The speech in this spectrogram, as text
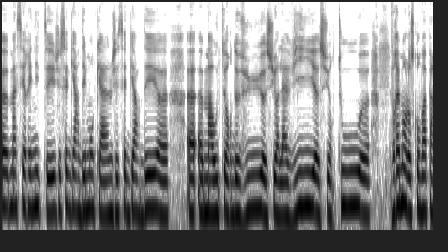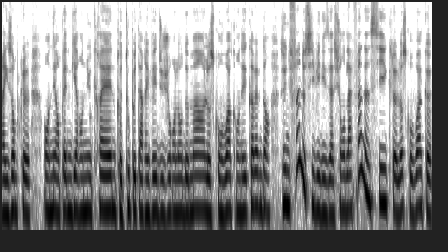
euh, ma sérénité, j'essaie de garder mon calme, j'essaie de garder euh, ma hauteur de vue sur la vie, surtout. vraiment, lorsqu'on voit, par exemple, que on est en pleine guerre en Ukraine, que tout peut arriver du jour au lendemain, lorsqu'on voit qu'on est quand même dans une fin de civilisation, de la fin d'un cycle, lorsqu'on voit que,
